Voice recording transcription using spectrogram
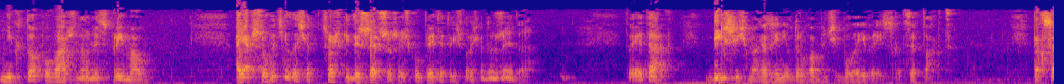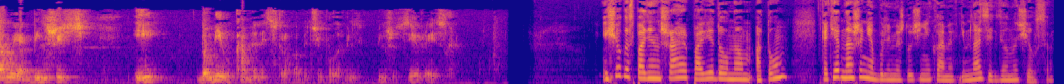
ніхто поважно не сприймав. А якщо хотілося трошки дешевше щось купити, то йшлося до жида. То є так. Більшість магазинів Дрогобичі була єврейська, це факт. Так само, як більшість і домів каменець в Дрогобичі була більшість єврейська. Еще господин Шрайер поведал нам о том, какие отношения были между учениками в гимназии, где он учился.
